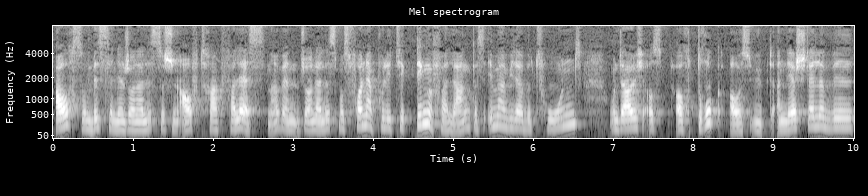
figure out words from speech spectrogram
auch so ein bisschen den journalistischen Auftrag verlässt. Ne? Wenn Journalismus von der Politik Dinge verlangt, das immer wieder betont und dadurch auch Druck ausübt. An der Stelle will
